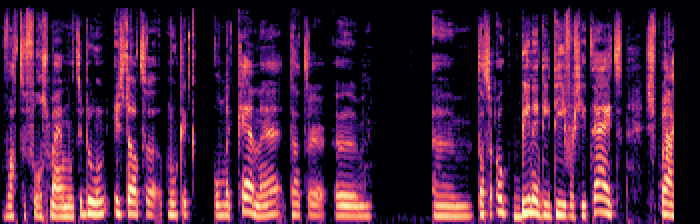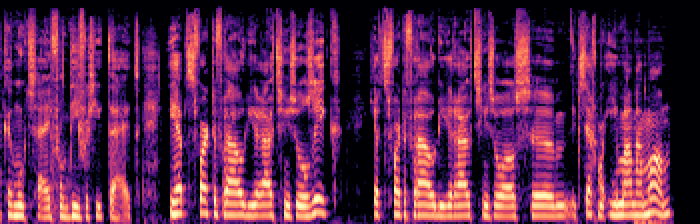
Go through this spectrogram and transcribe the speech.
wat we volgens mij moeten doen, is dat we moeten onderkennen dat er ehm, ehm, dat er ook binnen die diversiteit sprake moet zijn van diversiteit. Je hebt zwarte vrouwen die eruit zien zoals ik. Je hebt zwarte vrouwen die eruit zien zoals, ehm, ik zeg maar, Iman Haman.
